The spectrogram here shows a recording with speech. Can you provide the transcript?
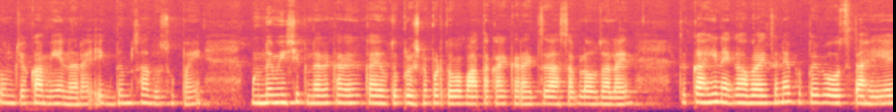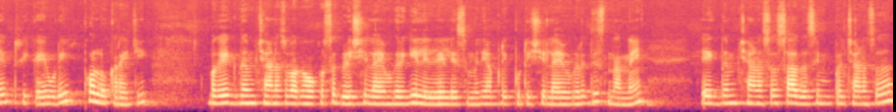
तुमच्या कामी येणार आहे. एकदम साधं सोपं आहे. मग नवीन शिकणाऱ्या काय काय होतं प्रश्न पडतो बाबा आता काय करायचं? असा ब्लाऊज आला आहे तर काही नाही घाबरायचं नाही फक्त व्यवस्थित आहे ठीक आहे एवढी फॉलो करायची. बघा एकदम छानच बघा हो सगळी शिलाई वगैरे गेलेली लेसमध्ये आपली कुठे शिलाई वगैरे दिसणार नाही. एकदम छान असं साधं सिंपल छान असं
